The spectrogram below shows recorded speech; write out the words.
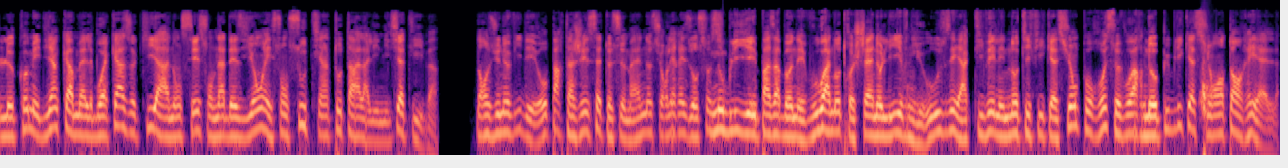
le comédien Kamel Bouakaz qui a annoncé son adhésion et son soutien total à l'initiative. Dans une vidéo partagée cette semaine sur les réseaux sociaux. N'oubliez pas abonnez-vous à notre chaîne Olive News et activez les notifications pour recevoir nos publications en temps réel.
